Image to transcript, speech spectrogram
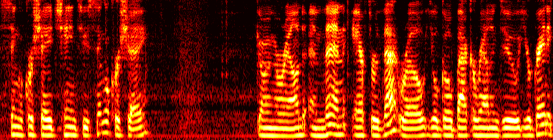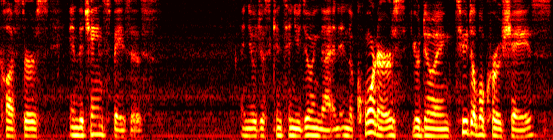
single crochet, chain two, single crochet, going around and then after that row you'll go back around and do your granny clusters in the chain spaces and you'll just continue doing that. And in the corners you're doing two double crochets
